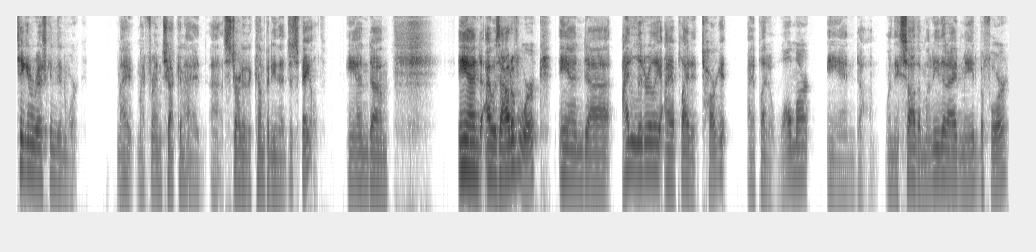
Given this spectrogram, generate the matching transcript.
taken a risk and didn't work. My my friend Chuck and I had uh, started a company that just failed, and um, and I was out of work, and uh, I literally I applied at Target, I applied at Walmart, and um, when they saw the money that I had made before,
